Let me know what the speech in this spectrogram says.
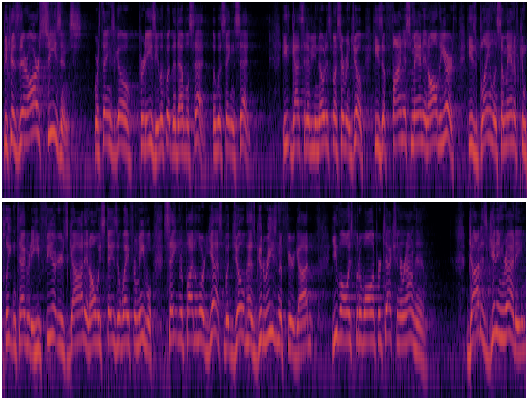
because there are seasons where things go pretty easy. Look what the devil said. Look what Satan said. He, God said, Have you noticed my servant Job? He's the finest man in all the earth. He's blameless, a man of complete integrity. He fears God and always stays away from evil. Satan replied to the Lord, Yes, but Job has good reason to fear God. You've always put a wall of protection around him. God is getting ready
